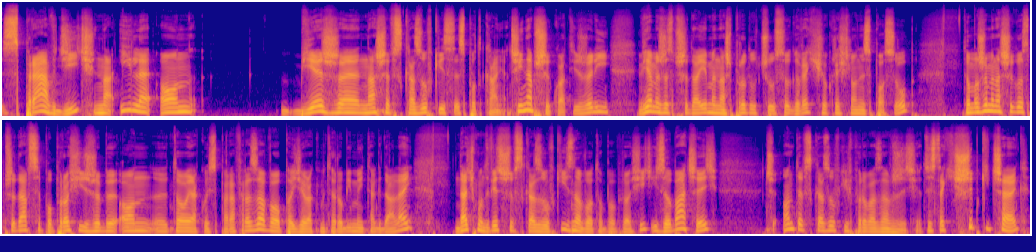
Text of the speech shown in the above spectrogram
sprawdzić, na ile on bierze nasze wskazówki ze spotkania. Czyli na przykład, jeżeli wiemy, że sprzedajemy nasz produkt czy usługę w jakiś określony sposób, to możemy naszego sprzedawcę poprosić, żeby on y, to jakoś sparafrazował, powiedział, jak my to robimy i tak dalej, dać mu dwie, trzy wskazówki, znowu o to poprosić i zobaczyć, czy on te wskazówki wprowadza w życie. To jest taki szybki czek,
